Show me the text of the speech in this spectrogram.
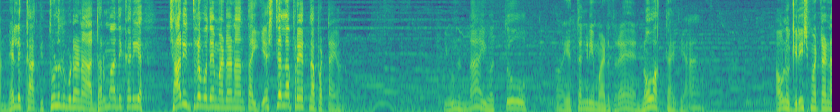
ನೆಲಕ್ಕಾಕಿ ತುಳಿದು ಬಿಡೋಣ ಆ ಧರ್ಮಾಧಿಕಾರಿಯ ಚಾರಿತ್ರ ವಧೆ ಮಾಡೋಣ ಅಂತ ಎಷ್ಟೆಲ್ಲ ಪ್ರಯತ್ನ ಪಟ್ಟ ಇವನು. ಇವನನ್ನ ಇವತ್ತು ಎತ್ತಂಗಡಿ ಮಾಡಿದ್ರೆ ನೋವಾಗ್ತಾ ಇದೆಯಾ? ಅವನು ಗಿರೀಶ್ ಮಟ್ಟಣ್ಣ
